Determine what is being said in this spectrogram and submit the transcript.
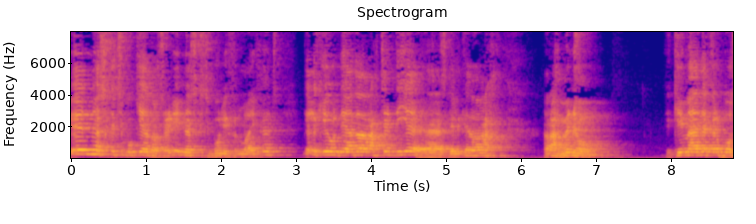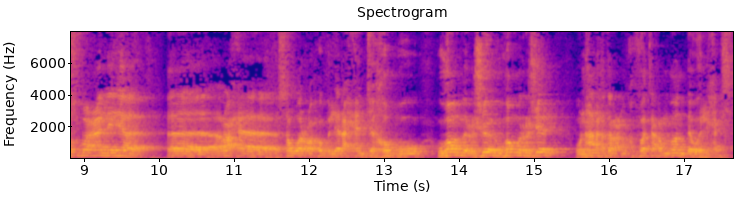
الناس كتبوا كي هضرت عليه الناس كتبوا لي في اللايفات. قال لك يا ولدي هذا راه تاع الدياس قال لك هذا راه راه منهم. كيما هذاك البوصبع اللي آه راح صور روحه باللي راح ينتخب وهام الرجال وهام الرجال. ونهار هضر على القفه تاع رمضان داوه للحبس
